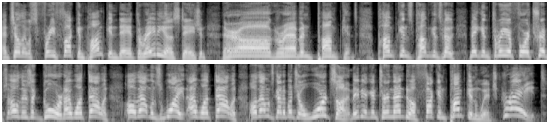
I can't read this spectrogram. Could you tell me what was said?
until it was free fucking pumpkin day at the radio station. They're all grabbing pumpkins. Pumpkins, pumpkins, pumpkins, making three or four trips. Oh, there's a gourd. I want that one. Oh, that one's white. I want that one. Oh, that one's got a bunch of warts on it. Maybe I can turn that into a fucking pumpkin witch. Great.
